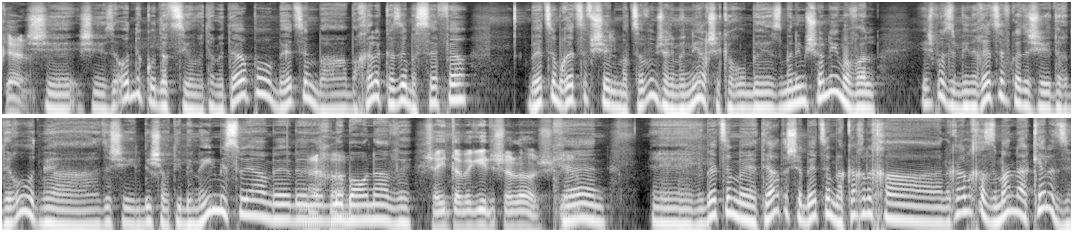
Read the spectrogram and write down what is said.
כן. ש, שזה עוד נקודת סיום, ואתה מתאר פה בעצם בחלק הזה בספר, בעצם רצף של מצבים שאני מניח שקרו בזמנים שונים, אבל יש פה איזה מין רצף כזה של הידרדרות, מזה שהלבישה אותי במעיל מסוים, נכון. לא בעונה. ו... שהיית בגיל שלוש. כן, כן. אה, ובעצם תיארת שבעצם לקח לך, לקח לך זמן לעכל את זה.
